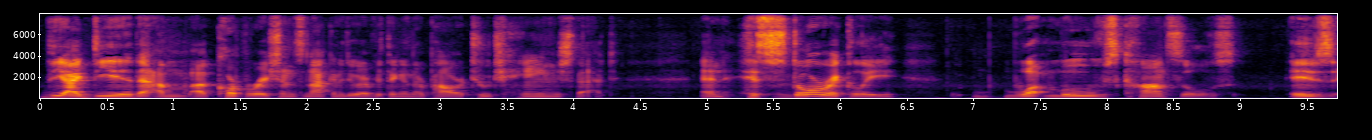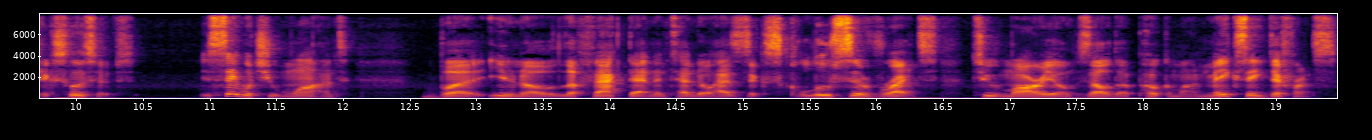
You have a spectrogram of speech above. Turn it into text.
the idea that um, a corporation's not going to do everything in their power to change that And historically, what moves consoles is exclusives. Say what you want, but you know the fact that Nintendo has exclusive rights to Mario, Zelda, Pokemon makes a difference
